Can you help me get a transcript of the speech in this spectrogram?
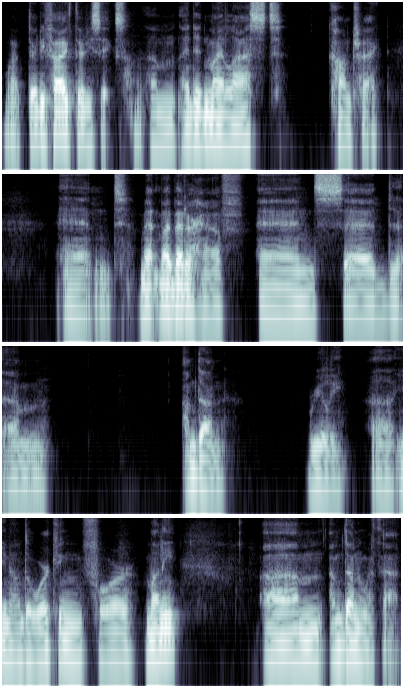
what, 35, 36, um, I did my last contract and met my better half and said, um, I'm done, really. Uh, you know, the working for money. Um, I'm done with that.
